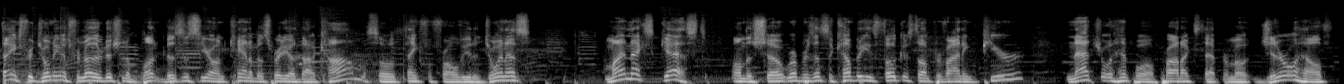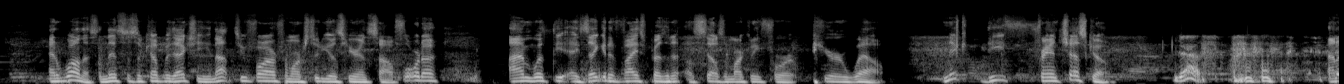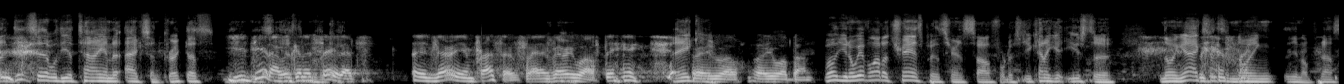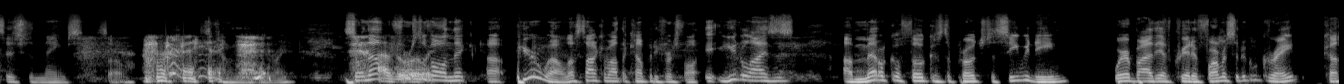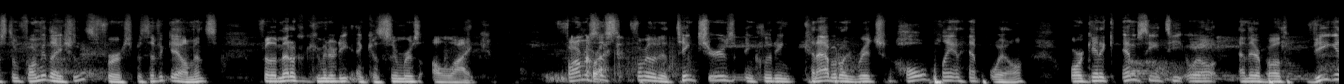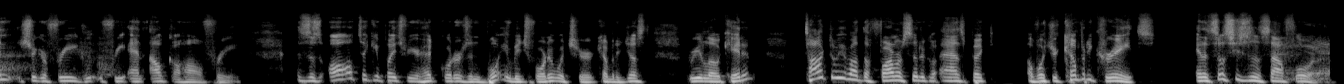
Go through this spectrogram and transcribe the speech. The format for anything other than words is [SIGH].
Thanks for joining us for another edition of Blunt Business here on CannabisRadio.com. So thankful for all of you to join us. My next guest on the show represents a company focused on providing pure, natural hemp oil products that promote general health and wellness. And this is a company that actually not too far from our studios here in South Florida. I'm with the Executive Vice President of Sales and Marketing for Purwell, Nick D. DiFrancesco. Yes. [LAUGHS] And I did say that with the Italian accent, correct? That's you did. I was going to say that's it's very impressive. Uh, very well. [LAUGHS] Thank very you. well. Very well done. Well, you know, we have a lot of transplants here in South Florida, so you kind of get used to knowing [LAUGHS] accents and knowing, you know, pronunciation names. So, right. kind of right? So now, Absolutely. first of all, Nick, uh, Purwell. Let's talk about the company first of all. It utilizes a medical-focused approach to CBD, whereby they have created pharmaceutical-grade custom formulations for specific ailments for the medical community and consumers alike. Pharmacists formulated tinctures, including cannabinoid rich whole plant hemp oil, organic MCT oil, and they're both vegan, sugar free, gluten free, and alcohol free. This is all taking place from your headquarters in Boynton Beach, Florida, which your company just relocated. Talk to me about the pharmaceutical aspect of what your company creates in association with South Florida.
